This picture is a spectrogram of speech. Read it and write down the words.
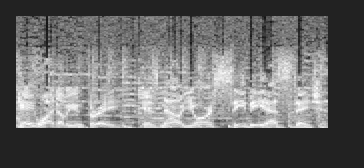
KYW3 is now your CBS station.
